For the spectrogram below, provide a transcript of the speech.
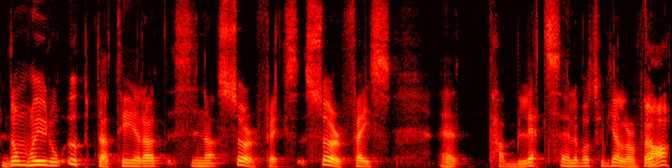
De har ju då uppdaterat sina Surface, Surface eh, tablets, eller vad ska vi kalla dem för? Ja.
